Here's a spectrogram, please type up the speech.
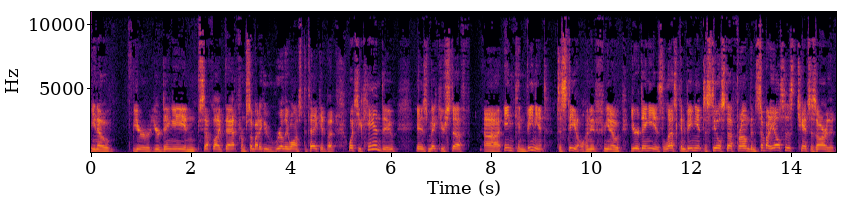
you know, your your dinghy and stuff like that from somebody who really wants to take it. But what you can do is make your stuff uh, inconvenient to steal. And if you know your dinghy is less convenient to steal stuff from than somebody else's, chances are that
